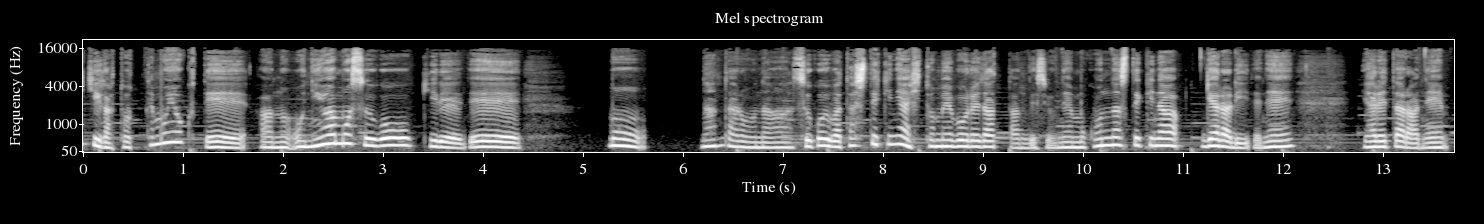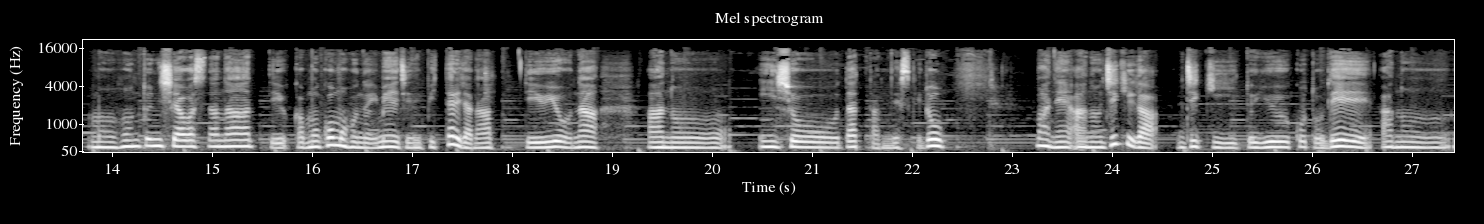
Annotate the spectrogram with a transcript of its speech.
囲気がとっても良くてあのお庭もすごく綺麗でもうなんだろうなすごい私的には一目惚れだったんですよね。もうこんな素敵なギャラリーでねやれたらねもう本当に幸せだなっていうかもこもふのイメージにぴったりだなっていうようなあの印象だったんですけどまあねあの時期が時期ということであの、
